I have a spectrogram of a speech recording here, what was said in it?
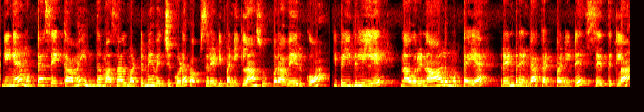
நீங்க முட்டை சேர்க்காம இந்த மசால் மட்டுமே வச்சு கூட பப்ஸ் ரெடி பண்ணிக்கலாம். சூப்பராகவே இருக்கும். இப்போ இதுலயே நான் ஒரு நாலு முட்டைய ரெண்டு ரெண்டா கட் பண்ணிட்டு சேர்த்துக்கலாம்.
